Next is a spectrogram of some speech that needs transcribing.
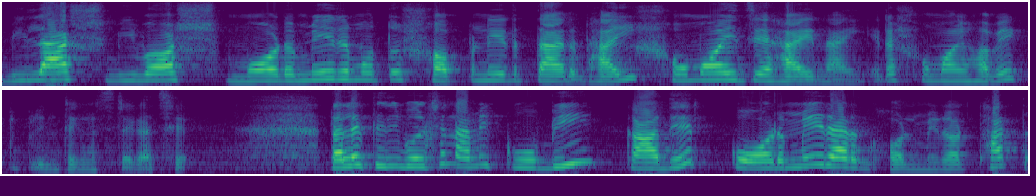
বিলাস, বিবশ, মর্মের মতো স্বপ্নের তার ভাই, সময় যে হায় নাই। এটা সময় হবে, একটু প্রিন্টিং মিস্টেক আছে। তাহলে তিনি বলছেন, আমি কবি, কাদের? কর্মের আর ঘর্মের। অর্থাৎ,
